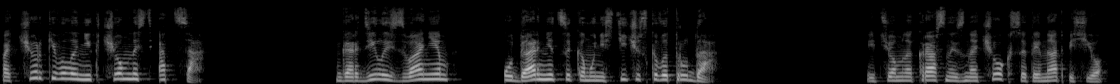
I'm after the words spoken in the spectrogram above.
подчеркивала никчемность отца. Гордилась званием ударницы коммунистического труда. И темно-красный значок с этой надписью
